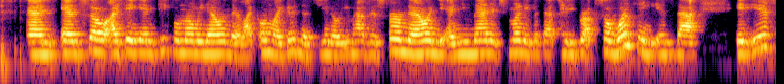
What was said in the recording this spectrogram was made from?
and and so I think, and people know me now, and they're like, "Oh my goodness, you know, you have this firm now, and you, and you manage money, but that's how you grew up." So one thing is that it is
